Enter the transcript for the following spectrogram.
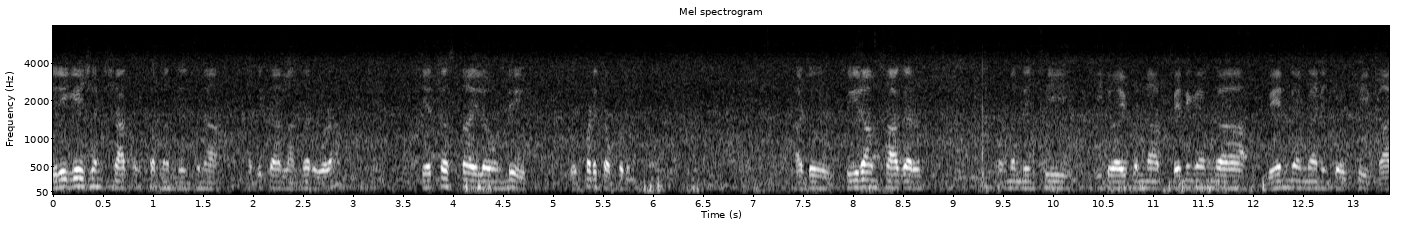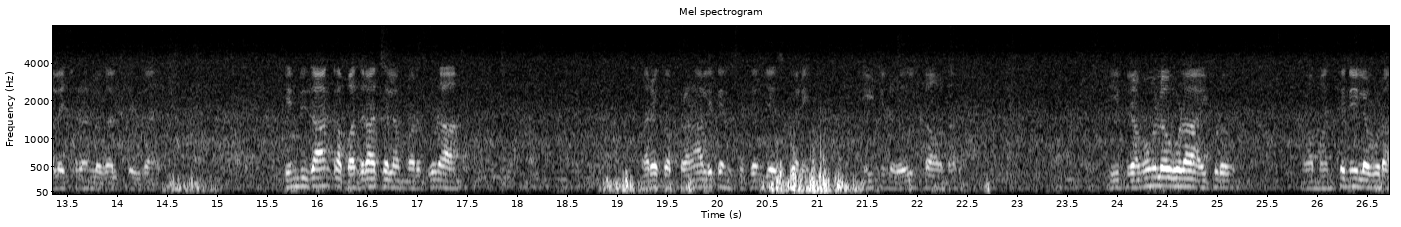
ఇరిగేషన్ శాఖకు సంబంధించిన అధికారులందరూ కూడా క్షేత్రస్థాయిలో ఉండి ఎప్పటికప్పుడు అటు శ్రీరామ్ సాగర్ సంబంధించి ఇటువైపున్న పెనుగంగా వేణుగంగా నుంచి వచ్చి కాళేశ్వరంలో కలిసేది కానీ కింది దాకా భద్రాచలం వరకు కూడా మరొక ప్రణాళికను సిద్ధం చేసుకొని నీటిని వదులుతూ ఉన్నారు. ఈ క్రమంలో కూడా ఇప్పుడు మా మంచినీళ్ళ కూడా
